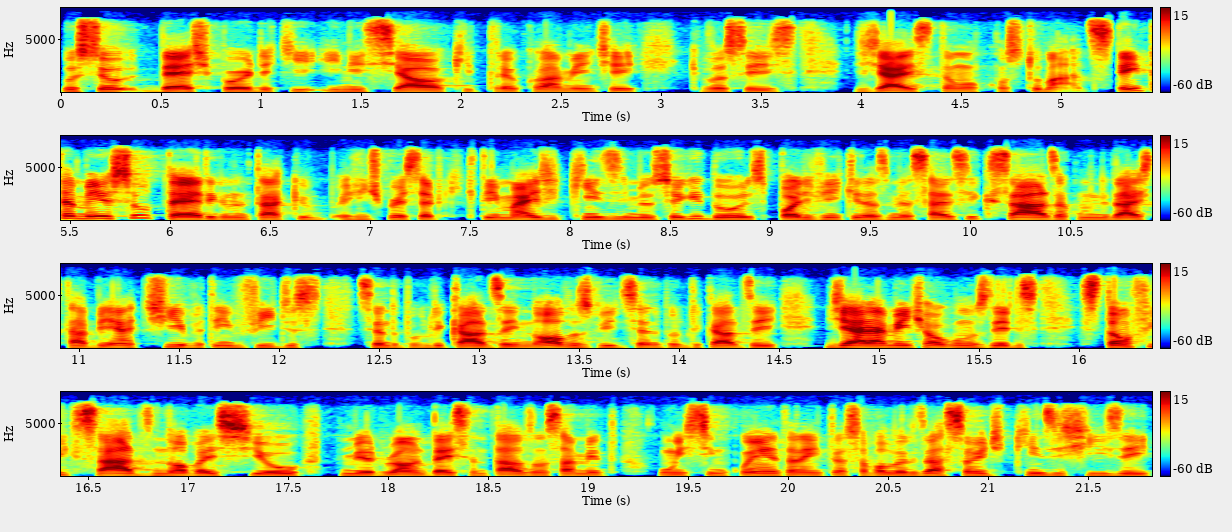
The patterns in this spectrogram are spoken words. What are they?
o seu dashboard aqui inicial aqui tranquilamente aí que vocês já estão acostumados. Tem também o seu Telegram, tá? Que a gente percebe que tem mais de 15 mil seguidores, pode vir aqui nas mensagens fixadas, a comunidade está bem ativa, tem vídeos sendo publicados aí, novos vídeos sendo publicados aí diariamente, alguns deles estão fixados, nova ICO, primeiro round 10 centavos, lançamento 1,50, né? Então essa valorização de 15x aí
